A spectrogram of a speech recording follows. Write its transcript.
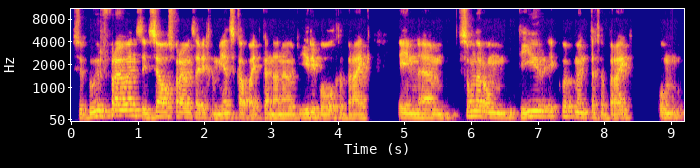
So boervrouens en selfs vrouens uit die gemeenskap uit kan dan nou hierdie wol gebruik en ehm um, sonder om duur equipment te gebruik om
